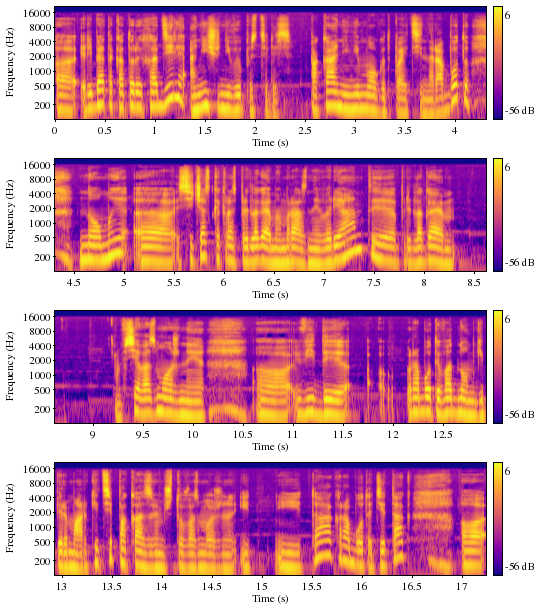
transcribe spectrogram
Э, ребята, которые ходили, они еще не выпустились. Пока они не могут пойти на работу, но мы э, сейчас как раз предлагаем им разные варианты, предлагаем все возможные э, виды работы в одном гипермаркете, показываем, что возможно и, и так работать, и так. Э,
